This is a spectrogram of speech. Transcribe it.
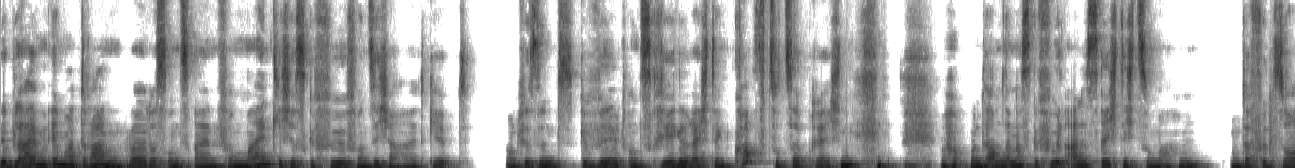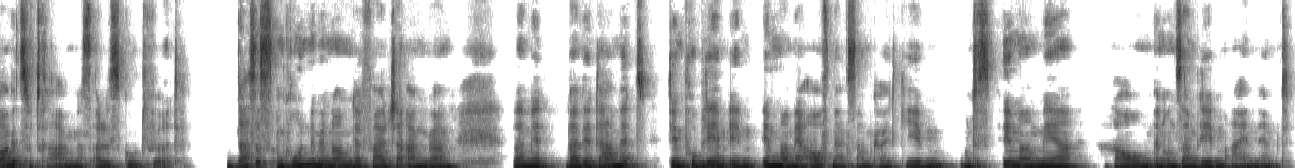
Wir bleiben immer dran, weil das uns ein vermeintliches Gefühl von Sicherheit gibt. Und wir sind gewillt, uns regelrecht den Kopf zu zerbrechen und haben dann das Gefühl, alles richtig zu machen und dafür Sorge zu tragen, dass alles gut wird. Und das ist im Grunde genommen der falsche Angang, weil wir, weil wir damit dem Problem eben immer mehr Aufmerksamkeit geben und es immer mehr Raum in unserem Leben einnimmt.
